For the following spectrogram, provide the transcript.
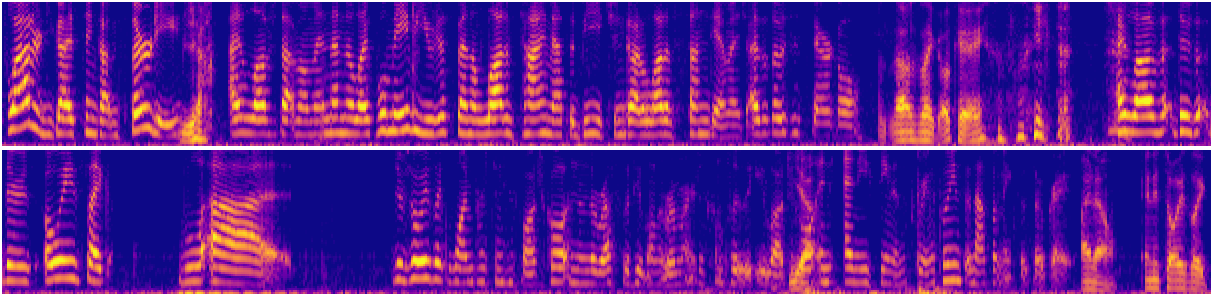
flattered you guys think I'm 30. Yeah. I loved that moment. And then they're like, well, maybe you just spent a lot of time at the beach and got a lot of sun damage. I thought that was hysterical. I was like, okay. I love there's there's always like uh there's always like one person who's logical and then the rest of the people in the room are just completely illogical Yeah. in any scene in Scream Queens and that's what makes it so great. I know. And it's always like,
